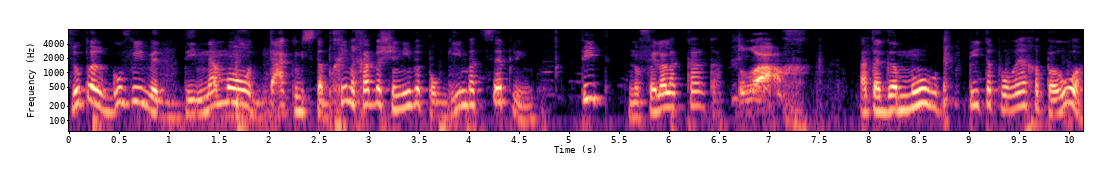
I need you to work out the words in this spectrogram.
סופר גופי ודינמו דק מסתבכים אחד בשני ופוגעים בצפלין. פיט נופל על הקרקע, טראח! אתה גמור, פיט הפורח הפרוע.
